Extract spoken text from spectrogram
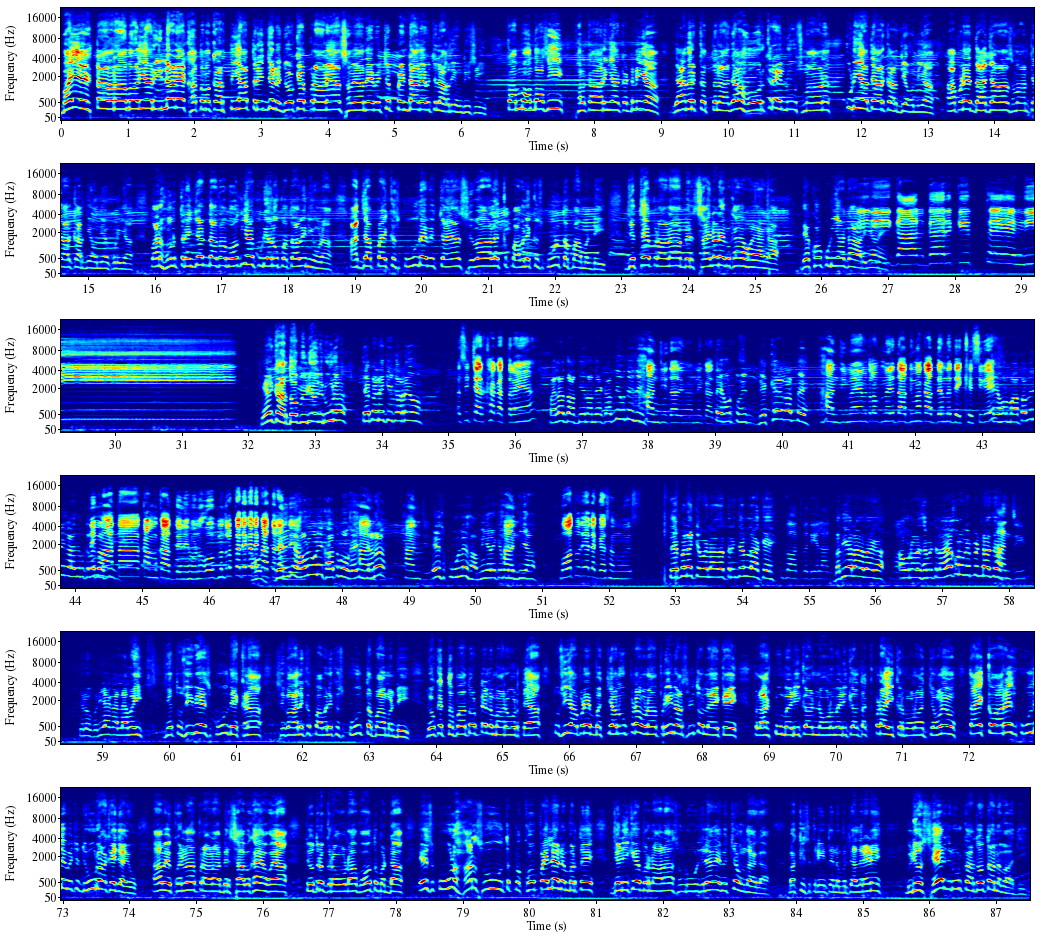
ਬਾਈ, Instagram ਵਾਲੀਆਂ ਰੀਲਾਂ ਨੇ ਖਤਮ ਕਰਤੀ ਆ ਤ੍ਰਿੰਜਣ, ਜੋ ਕਿ ਪੁਰਾਣਿਆਂ ਸਮਿਆਂ ਦੇ ਵਿੱਚ ਪਿੰਡਾਂ ਦੇ ਵਿੱਚ ਲੱਗਦੀ ਹੁੰਦੀ ਸੀ। ਕੰਮ ਹੁੰਦਾ ਸੀ, ਫਲਕਾਰੀਆਂ ਕੱਢਣੀਆਂ ਜਾਂ ਫਿਰ ਕੱਤਣਾ ਜਾਂ ਹੋਰ ਘਰੇਲੂ ਸਮਾਨ ਕੁੜੀਆਂ ਤਿਆਰ ਕਰਦੀਆਂ ਹੁੰਦੀਆਂ। ਆਪਣੇ ਦਾਜਾਂ ਵਾਲਾ ਸਮਾਨ ਤਿਆਰ ਕਰਦੀਆਂ ਹੁੰਦੀਆਂ ਕੁੜੀਆਂ। ਪਰ ਹੁਣ ਤ੍ਰਿੰਜਣ ਦਾ ਤਾਂ ਬਹੁਤੀਆਂ ਕੁੜੀਆਂ ਨੂੰ ਪਤਾ ਵੀ ਨਹੀਂ ਹੋਣਾ। ਅੱਜ ਆਪਾਂ ਇੱਕ ਸਕੂਲ ਦੇ ਵਿੱਚ ਆਇਆ ਸਿਵਾਲਿਕ ਪਬਲਿਕ ਸਕੂਲ, ਤਪਾ ਮੰਡੀ, ਜਿੱਥੇ ਪੁਰਾਣਾ ਵਿਰਸਾ ਇਹਨਾਂ ਨੇ ਵਿਖਾਇਆ ਹੋਇਆ ਹੈਗਾ ਦੇਖੋ ਕੁੜੀਆਂ ਗਾ ਰਹੀਆਂ ਨੇ। ਗਾਗਰ ਕਿੱਥੇ ਨੀ? ਸ਼ੇਅਰ ਕਰ ਦਿਓ ਵੀਡੀਓ ਜ਼ਰੂਰ। ਤੇ ਭੈਣੇ ਕੀ ਕਰ ਰਹੇ ਹੋ? ਅਸੀਂ ਚਰਖਾ ਕੱਤ ਰਹੇ ਆ ਪਹਿਲਾਂ ਦਾਦੀਆਂ ਨਾਨੀਆਂ ਕਰਦੇ ਹੁੰਦੇ ਸੀ? ਹਾਂਜੀ ਦਾਦੀ ਨਾਨੇ ਤੇ ਕਰਦੇ ਹੁਣ ਤੁਸੀਂ ਦੇਖਿਆ ਕਰਦੇ? ਹਾਂਜੀ ਮੈਂ ਮਤਲਬ ਮੇਰੇ ਦਾਦੀ ਮਾਂ ਕਰਦੇ ਹੁੰਦੇ ਦੇਖੇ ਸੀਗੇ। ਤੇ ਹੁਣ ਮਾਤਾ ਤੇ ਨਹੀਂ ਕਰਦੇ ਨਹੀਂ ਮਾਤਾ ਕੰਮ ਕਰਦੇ ਨੇ ਹੁਣ। ਉਹ ਮਤਲਬ ਕਦੇ ਕਦੇ ਕੱਤ ਲੈਂਦੇ ਆ। ਹੌਲੀ ਹੌਲੀ ਖਤਮ ਹੋ ਗਿਆ ਜੀ ਜਾਣਾ? ਹਾਂਜੀ ਇਹ ਸਕੂਲ ਨੇ ਸਾਮੀਆਂ ਨੇ ਕਿਵੇਂ। ਲੱਗੀਆਂ? ਬਹੁਤ ਵਧੀਆ ਲੱਗਿਆ ਸਾਨੂੰ ਇਸ ਤੇ ਭੈਣੇ ਕਿਵੇਂ ਲੱਗਦਾ ਤਰਿੰਜਣ ਲਾ ਕੇ? ਬਹੁਤ ਵਧੀਆ ਲੱਗਦਾ। ਵਧੀਆ ਲੱਗਦਾ ਹੈਗਾ। ਆਉਣ ਵਾਲੇ ਸਮੇਂ ਚ ਲਾਇਆ ਕਰੋਗੇ ਪਿੰਡਾਂ 'ਚ? ਹਾਂਜੀ। ਚਲੋ ਵਧੀਆ ਗੱਲ ਆ ਬਈ। ਜੇ ਤੁਸੀਂ ਵੀ ਇਹ ਸਕੂਲ ਦੇਖਣਾ, ਸਿਵਾਲਿਕ ਪਬਲਿਕ ਸਕੂਲ ਤਪਾ ਮੰਡੀ, ਜੋ ਕਿ ਤਪਾ ਤੋਂ ਢਿਲਮਾ ਰੋਡ ਤੇ ਆ, ਤੁਸੀਂ ਆਪਣੇ ਬੱਚਿਆਂ ਨੂੰ ਪੜਾਉਣਾ ਪ੍ਰੀ ਨਰਸਰੀ ਤੋਂ ਲੈ ਕੇ ਪਲੱਸ 2 ਮੈਡੀਕਲ ਨਾਨ ਮੈਡੀਕਲ ਤੱਕ ਪੜ੍ਹਾਈ ਕਰਵਾਉਣਾ ਚਾਹੁੰਦੇ ਹੋ, ਤਾਂ ਇੱਕ ਵਾਰ ਇਹ ਸਕੂਲ ਦੇ ਵਿੱਚ ਜ਼ਰੂਰ ਆ ਕੇ ਜਾਇਓ। ਆਹ ਵੇਖੋ ਇਹਨਾਂ ਦਾ ਪੁਰਾਣਾ ਵਿਰਸਾ ਵਿਖਾਇਆ ਹੋਇਆ ਤੇ ਉਧਰ ਗਰਾਊਂਡ ਆ, ਬਹੁਤ ਵੱਡਾ। ਇਹ ਸਕੂਲ ਹਰ ਸਹੂਲਤ ਪੱਖੋਂ ਪਹਿਲੇ ਨੰਬਰ ਤੇ, ਜਾਣੀ ਕਿ ਬਰਨਾਲਾ, ਸੰਗਰੂਰ ਜ਼ਿਲ੍ਹਿਆਂ ਦੇ ਵਿੱਚ ਆਉਂਦਾ ਹੈਗਾ। ਬਾਕੀ ਸਕਰੀਨ ਤੇ ਨੰਬਰ ਚੱਲ ਰਹੇ ਨੇ। ਵੀਡੀਓ ਸ਼ੇਅਰ ਜ਼ਰੂਰ ਕਰ ਦਿਓ। ਧੰਨਵਾਦ ਜੀ।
